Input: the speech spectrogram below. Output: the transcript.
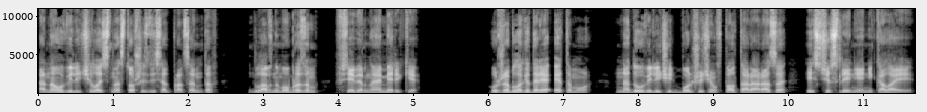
она увеличилась на 160%, главным образом в Северной Америке. Уже благодаря этому надо увеличить больше, чем в полтора раза исчисление Николаи.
